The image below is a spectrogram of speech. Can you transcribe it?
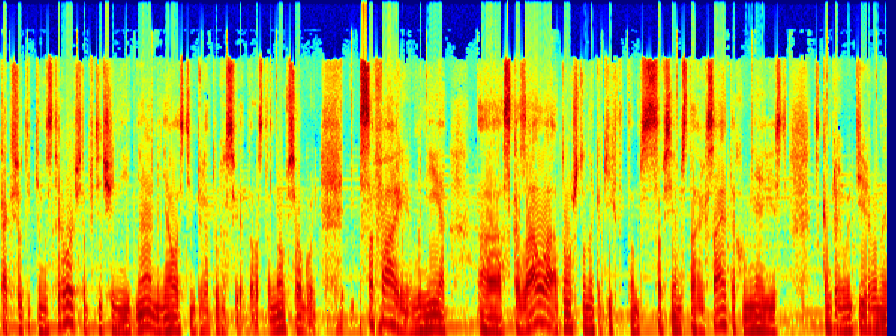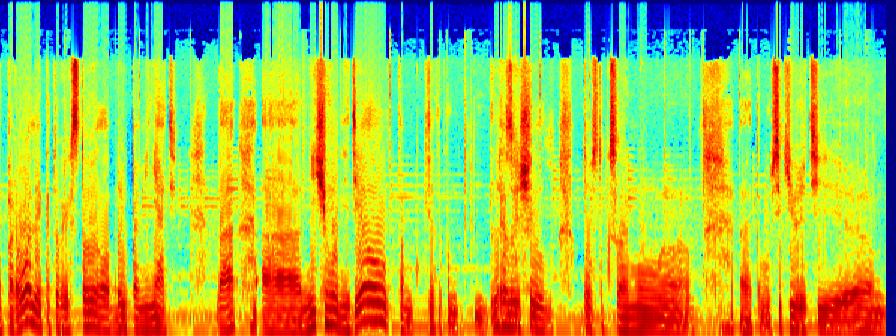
как все-таки настроить, чтобы в течение дня менялась температура света. В остальном все огонь. Safari мне э, сказала о том, что на каких-то там совсем старых сайтах у меня есть скомпрометированные пароли, которых стоило бы поменять да, а, ничего не делал, там где-то там разрешил доступ к своему э, этому security э,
